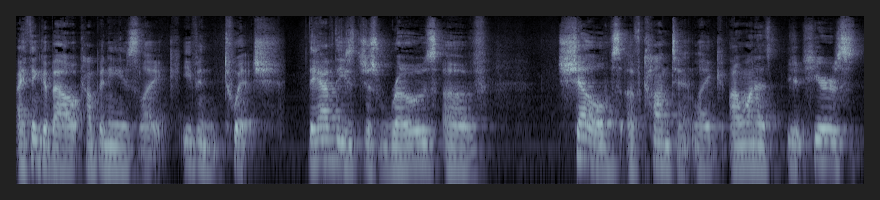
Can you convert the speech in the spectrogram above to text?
I think about companies like even Twitch. They have these just rows of shelves of content. Like I want to here's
